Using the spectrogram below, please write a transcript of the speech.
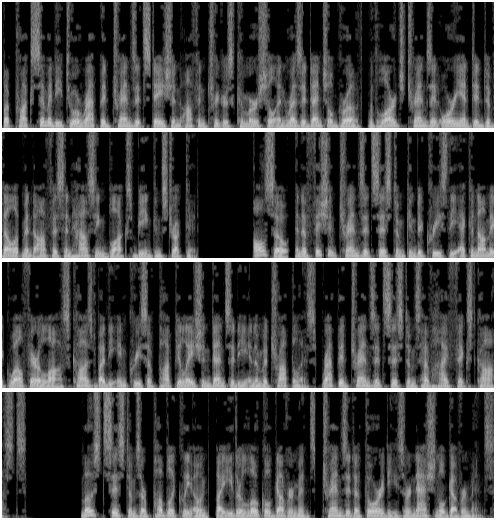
but proximity to a rapid transit station often triggers commercial and residential growth, with large transit-oriented development office and housing blocks being constructed. Also, an efficient transit system can decrease the economic welfare loss caused by the increase of population density in a metropolis. Rapid transit systems have high fixed costs. Most systems are publicly owned, by either local governments, transit authorities or national governments.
